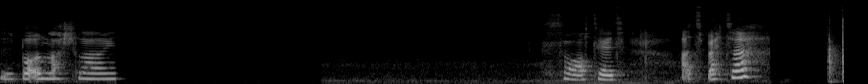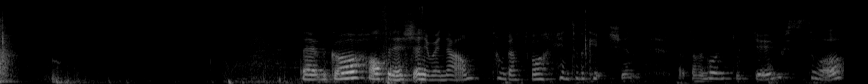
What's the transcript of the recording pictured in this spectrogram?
this bottom lash line. Sorted. That's better. There we go all finished. Anyway now I'm going to go into the kitchen. That's what I'm going to do so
